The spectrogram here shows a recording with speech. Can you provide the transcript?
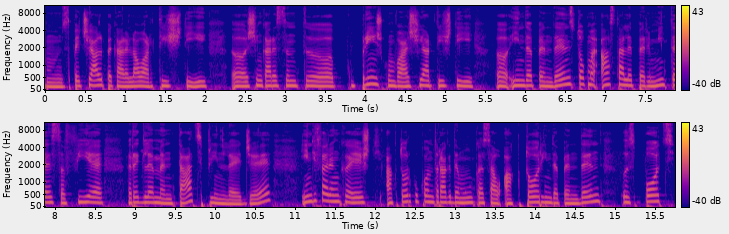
um, special pe care l-au artiștii uh, și în care sunt uh, cuprinși cumva și artiștii uh, independenți, tocmai asta le permite să fie reglementați prin lege, indiferent că ești actor cu contract de muncă sau actor independent, îți poți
